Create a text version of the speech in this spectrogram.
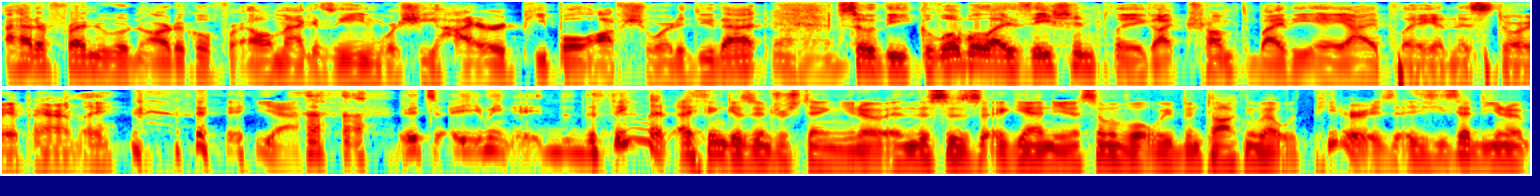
I had a friend who wrote an article for Elle magazine where she hired people offshore to do that. Uh-huh. So the globalization play got trumped by the AI play in this story, apparently. yeah. it's, I mean, the thing that I think is interesting, you know, and this is, again, you know, some of what we've been talking about with Peter is, is he said, you know,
